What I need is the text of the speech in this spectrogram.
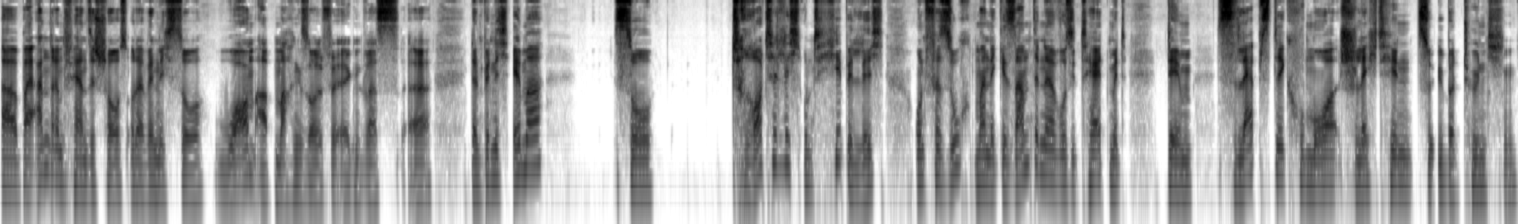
äh, bei anderen Fernsehshows oder wenn ich so Warm-up machen soll für irgendwas, äh, dann bin ich immer so trottelig und hibbelig und versuche meine gesamte Nervosität mit dem Slapstick-Humor schlechthin zu übertünchen.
